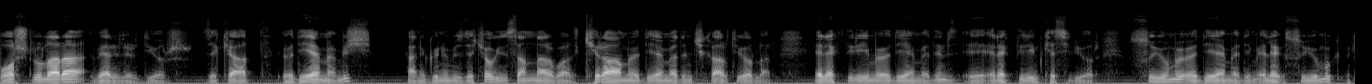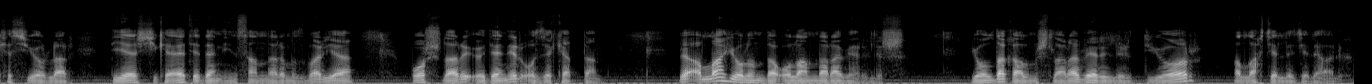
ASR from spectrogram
borçlulara verilir diyor. Zekat ödeyememiş. Hani günümüzde çok insanlar var. Kiramı ödeyemedim çıkartıyorlar. Elektriğimi ödeyemedim e, elektriğim kesiliyor. Suyumu ödeyemedim elek suyumu kesiyorlar diye şikayet eden insanlarımız var ya borçları ödenir o zekattan ve Allah yolunda olanlara verilir. Yolda kalmışlara verilir diyor Allah Celle Celaluhu.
